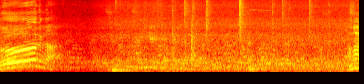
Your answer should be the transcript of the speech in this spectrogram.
గోవిందా అమ్మా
